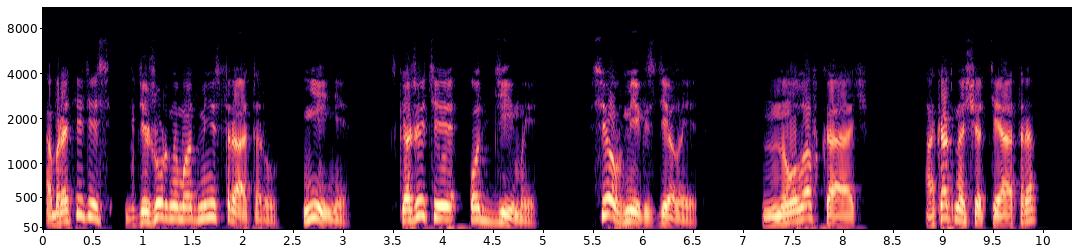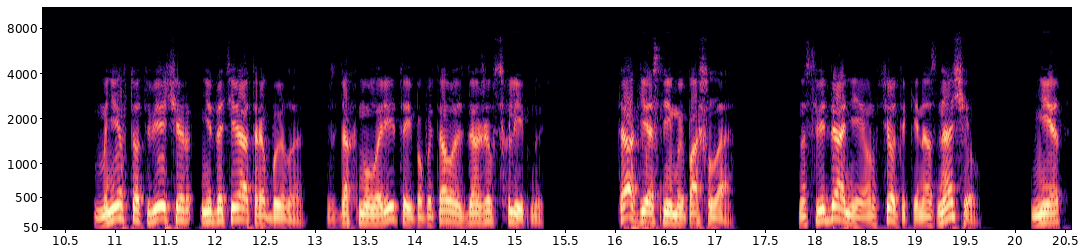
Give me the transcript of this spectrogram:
Обратитесь к дежурному администратору, Нине. Скажите от Димы. Все вмиг сделает». «Ну, ловкач. А как насчет театра?» «Мне в тот вечер не до театра было», — вздохнула Рита и попыталась даже всхлипнуть. «Так я с ним и пошла. На свидание он все-таки назначил?» «Нет.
